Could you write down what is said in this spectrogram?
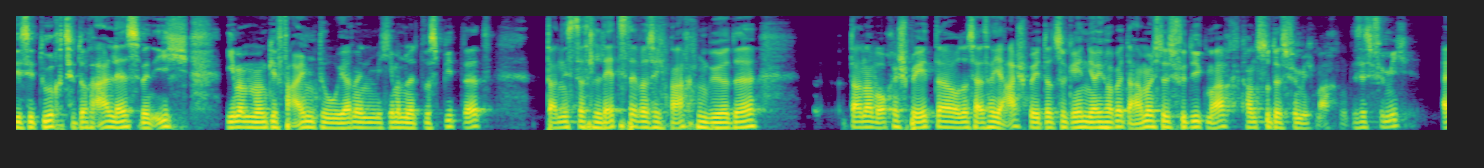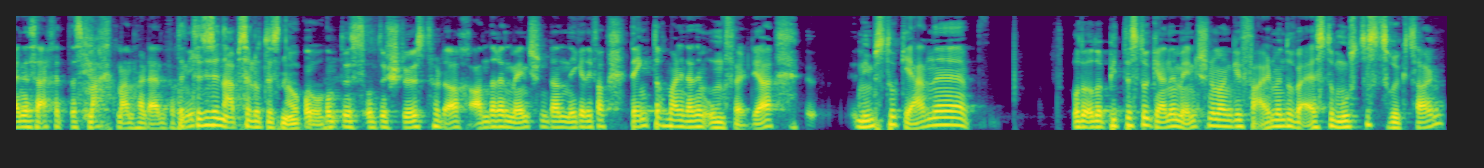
die sie durchzieht durch alles. Wenn ich jemandem einen Gefallen tue, ja, wenn mich jemand um etwas bittet, dann ist das Letzte, was ich machen würde, dann eine Woche später oder sei es ein Jahr später zu gehen, ja, ich habe damals das für dich gemacht, kannst du das für mich machen? Das ist für mich eine Sache, das macht man halt einfach nicht. Das ist ein absolutes No-Go. Und, und, das, und das stößt halt auch anderen Menschen dann negativ auf. Denk doch mal in deinem Umfeld, ja. Nimmst du gerne oder, oder bittest du gerne Menschen um einen Gefallen, wenn du weißt, du musst das zurückzahlen?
